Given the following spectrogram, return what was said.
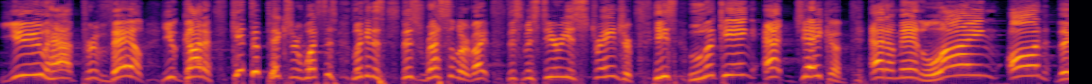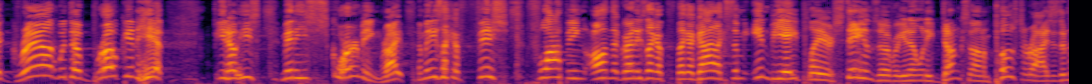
you have prevailed. You gotta get the picture. What's this? Look at this. This wrestler, right? This mysterious stranger. He's looking at Jacob, at a man lying on the ground with a broken hip you know, he's, man, he's squirming, right? I mean, he's like a fish flopping on the ground. He's like a, like a guy, like some NBA player stands over, you know, when he dunks on him, posterizes him?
